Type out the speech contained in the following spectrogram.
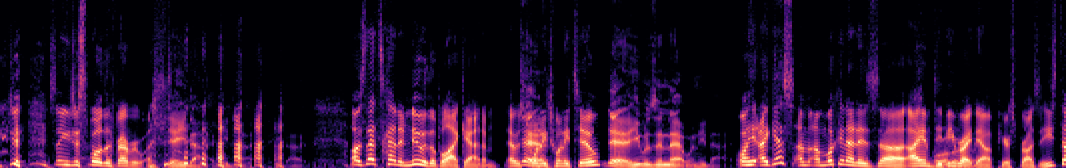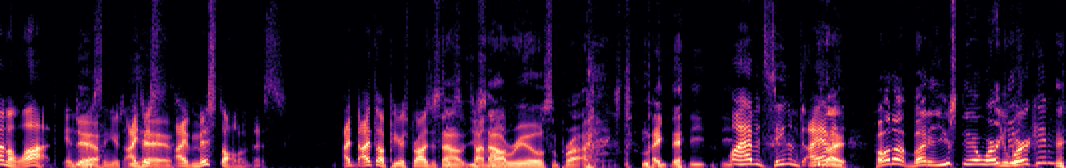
so you just spoiled it for everyone. Yeah, he died. He died. He died. oh, so that's kind of new, the Black Adam. That was Yeah. 2022. Yeah, he was in that one. He died. Well, he- I guess I'm, I'm looking at his uh, IMDb Spoiler right alert. now. Pierce Brosnan. He's done a lot in Yeah, recent years. he I just has. I've missed all of this. I, I thought Pierce Brosnan You took sound, some you time sound off. real surprised like that. He, he, well, I haven't seen him. I he's haven't. like, hold up, buddy. You still working? You working?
